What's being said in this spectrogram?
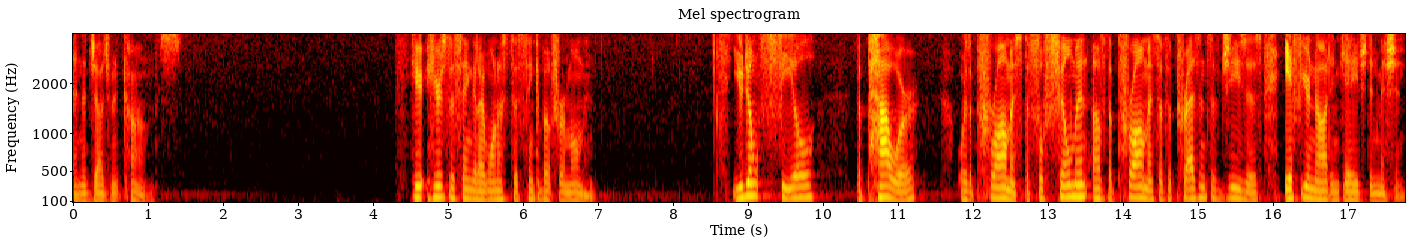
And the judgment comes. Here, here's the thing that I want us to think about for a moment. You don't feel the power or the promise, the fulfillment of the promise of the presence of Jesus if you're not engaged in mission.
